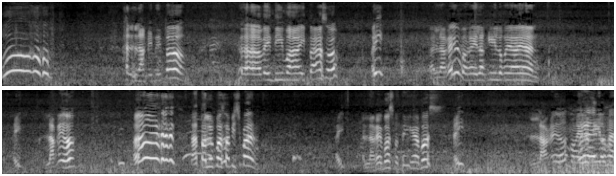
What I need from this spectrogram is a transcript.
Woo! Ang laki nito. Grabe, hindi maitaas oh. Ay, ang laki, mga ilang kilo kaya yan. Ay, laki oh. Ah! Tatalo pa sa bispan. Ay, ang laki boss, pati nga boss. Ay, laki oh, mga ilang kilo ka.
